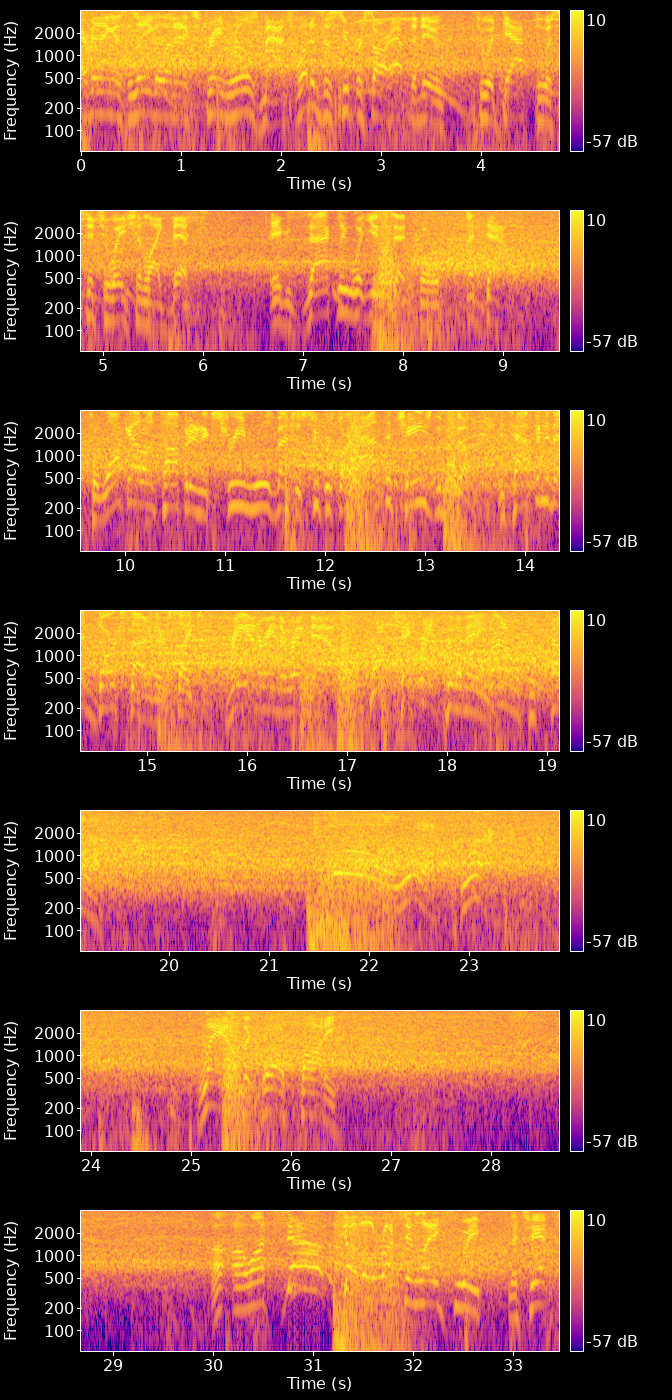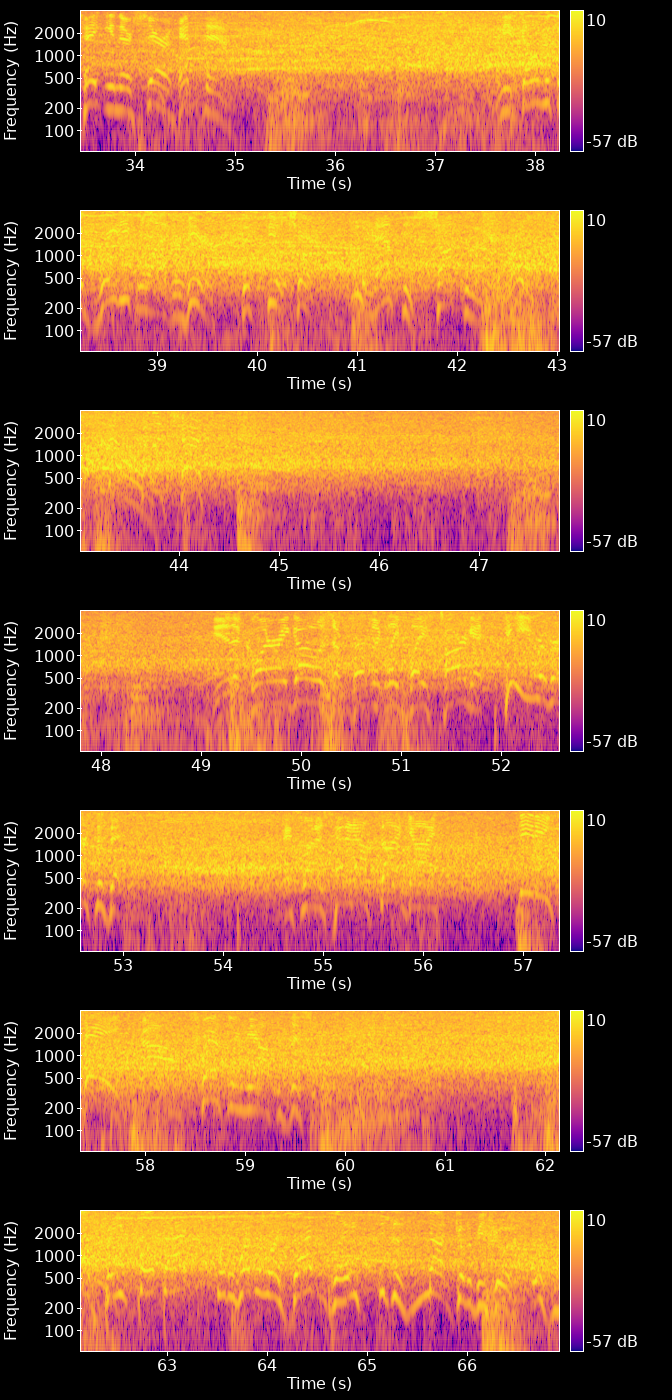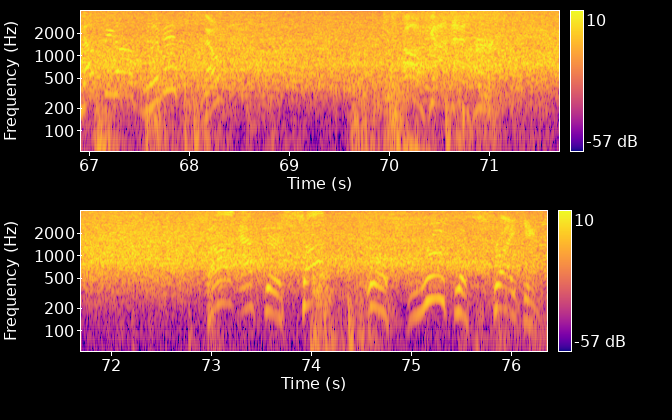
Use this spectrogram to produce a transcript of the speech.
Everything is legal in an Extreme Rules match. What does a superstar have to do to adapt to a situation like this? Exactly what you said, Cole. Adapt. To walk out on top in an Extreme Rules match, a superstar has to change themselves and tap into that dark side of their psyche. Re-entering the ring now. Drop kick right to the knee. Right on the patella. Oh, what a plex. Lands the cross body. Uh-oh, watch out! Double Russian leg sweep. The champ taking their share of hits now. And he's going with the great equalizer here, the steel chair. Ooh, nasty shot to the throat. To the chest. Into the corner he goes. A perfectly placed target. He reverses it. This one is headed outside, guys. Trampling the opposition. A baseball bat? With a weapon like that in play, this is not going to be good. There's nothing off limits? Nope. Oh, God, that hurt. Shot after shot. Oof, ruthless striking.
